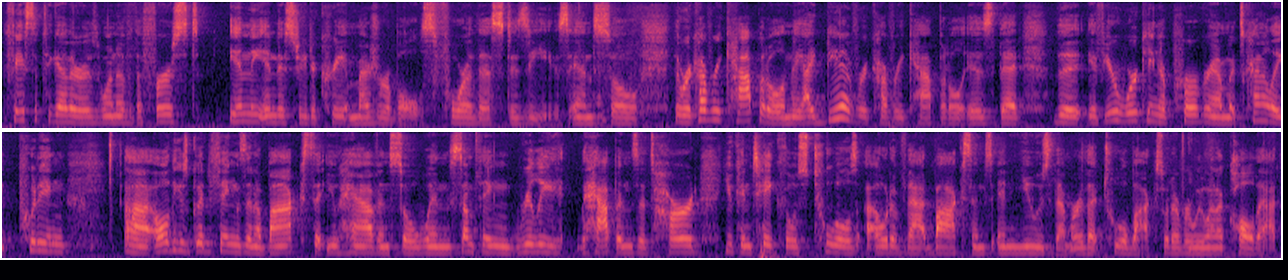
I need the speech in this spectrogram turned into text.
Face It Together is one of the first in the industry to create measurables for this disease. And so the recovery capital and the idea of recovery capital is that the if you're working a program, it's kind of like putting uh, all these good things in a box that you have and so when something really happens that's hard you can take those tools out of that box and, and use them or that toolbox whatever we want to call that.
